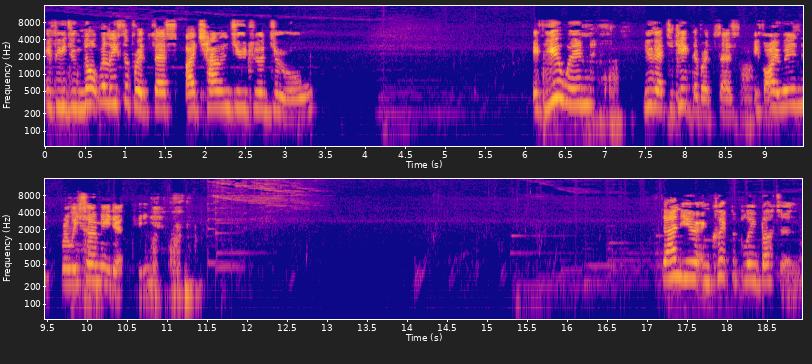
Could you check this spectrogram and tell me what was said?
If you do not release the princess, I challenge you to a duel. If you win, you get to keep the princess. If I win, release her immediately. Stand here and click the blue button.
